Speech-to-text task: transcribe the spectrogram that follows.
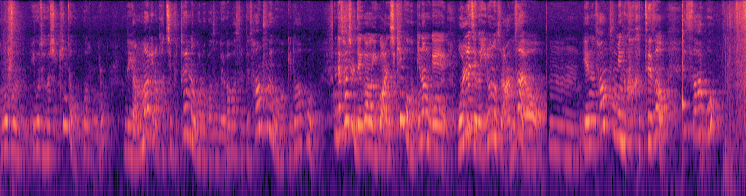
여러분 이거 제가 시킨 적 없거든요? 근데 양말이랑 같이 붙어있는 걸로 봐서 내가 봤을 때 사은품인 것 같기도 하고. 근데 사실 내가 이거 안 시킨 것 같긴 한 게 원래 제가 이런 옷을 안 사요. 음 얘는 사은품인 것 같아서 패스하고 두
